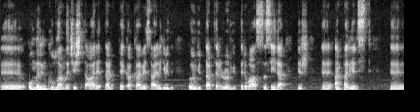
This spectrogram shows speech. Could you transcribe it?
e, onların kullandığı çeşitli aletler, PKK vesaire gibi örgütler, terör örgütleri vasıtasıyla bir e, emperyalist e,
